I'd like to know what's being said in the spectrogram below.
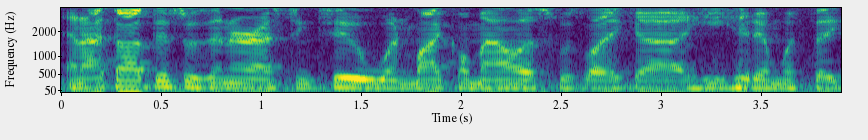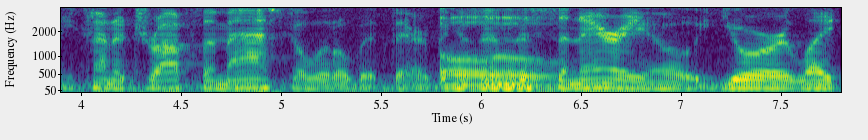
And I thought this was interesting too when Michael Malice was like, uh, he hit him with the, you kind of drop the mask a little bit there because in this Oh. scenario, you're like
